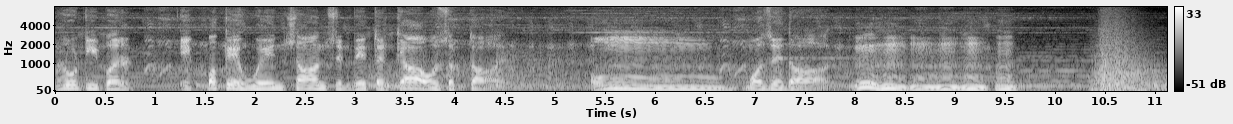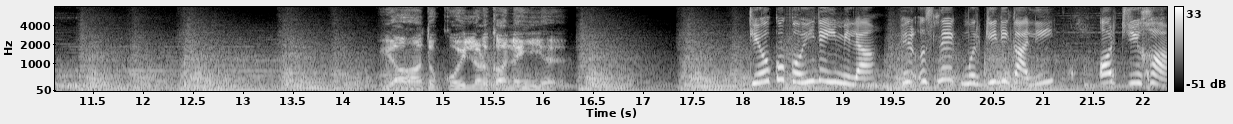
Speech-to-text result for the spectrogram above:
روٹی پر ایک پکے ہوئے انسان سے بہتر کیا ہو سکتا ہے؟ مزیدار۔ تو کوئی لڑکا نہیں ہے۔ دیو کو کوئی نہیں ملا۔ پھر اس نے ایک مرغی نکالی اور چیخا۔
